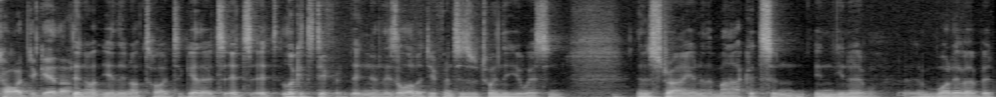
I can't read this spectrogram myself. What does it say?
tied together. They're not. Yeah, they're not tied together. It's it's it's look. It's different, and, and there's a lot of differences between the US and, and Australia and the markets and in you know whatever. But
